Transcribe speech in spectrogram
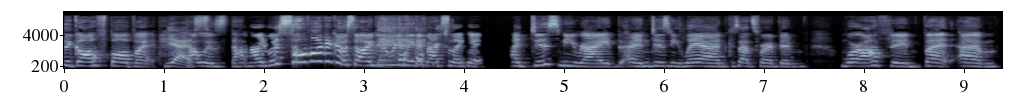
the golf ball, but yes. that was that ride was so long ago. So I'm gonna relate it back to like a, a Disney ride in Disneyland because that's where I've been more often. But um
